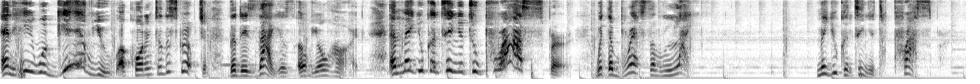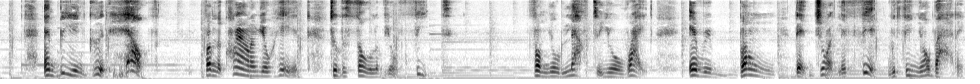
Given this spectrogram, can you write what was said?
and He will give you, according to the scripture, the desires of your heart. And may you continue to prosper with the breaths of life May you continue to prosper and be in good health from the crown of your head to the sole of your feet, from your left to your right. Every bone that jointly fit within your body,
